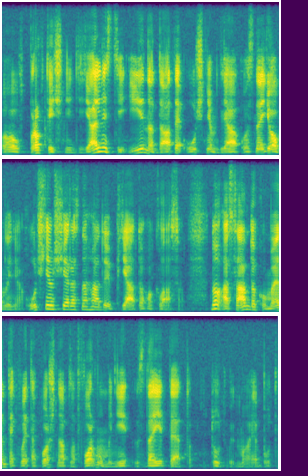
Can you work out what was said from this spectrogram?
в практичній діяльності і надати учням для ознайомлення. Учням, ще раз нагадую, 5 класу. Ну а сам документик ви також на платформу мені здаєте. Тут він має бути.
